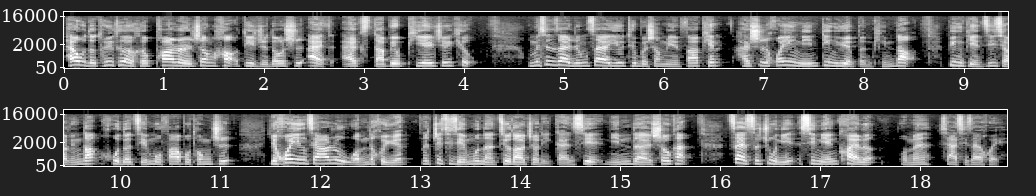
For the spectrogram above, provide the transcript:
还有我的推特和 Parler 账号，地址都是 @xwpajq。我们现在仍在 YouTube 上面发片，还是欢迎您订阅本频道，并点击小铃铛获得节目发布通知。也欢迎加入我们的会员。那这期节目呢就到这里，感谢您的收看，再次祝您新年快乐，我们下期再会。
